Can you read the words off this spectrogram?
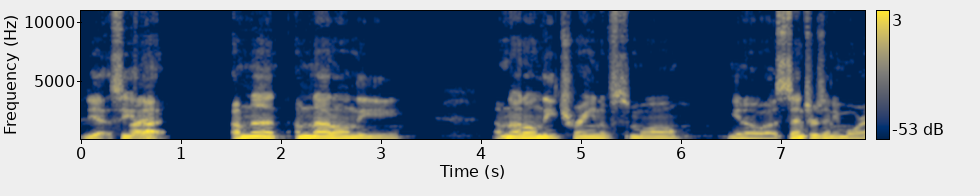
Yeah. See, I, I I'm not I'm not on the I'm not on the train of small you know uh, centers anymore.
